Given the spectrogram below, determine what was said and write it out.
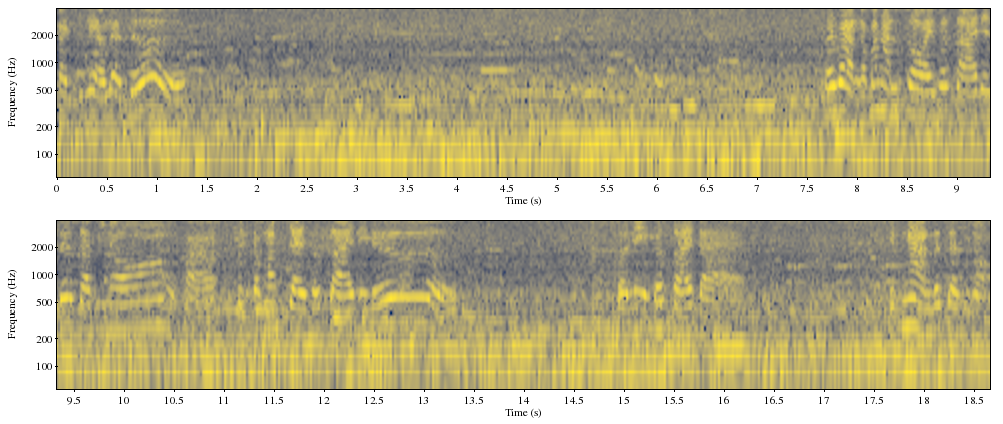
ไก่สีแล้วแล้วเด้อไปว่างกับมาหันซอยซ้ายๆเด้อเด้อจ้าพี่น้อง ค่ะเป็นกำลังใจซ้ายๆในเด้อตอนนี้เช้าซ้ายกับเฮ็ดงานแล้วจ้ะพี่น้อง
